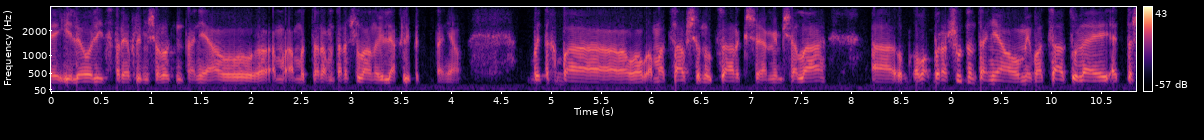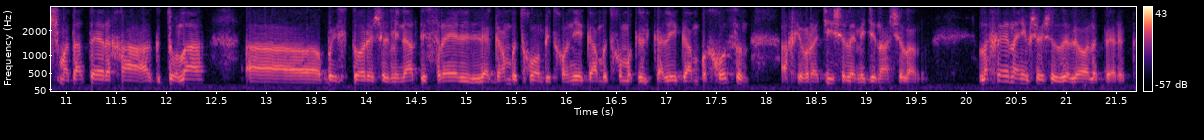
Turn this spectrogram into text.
היא לא להצטרף לממשלות נתניהו, המטרה, המטרה שלנו היא להחליף את נתניהו. בטח במצב שנוצר כשהממשלה בראשות נתניהו מבצעת אולי את השמדת הערך הגדולה בהיסטוריה של מדינת ישראל, גם בתחום הביטחוני, גם בתחום הכלכלי, גם בחוסן החברתי של המדינה שלנו. לכן אני חושב שזה לא על הפרק.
